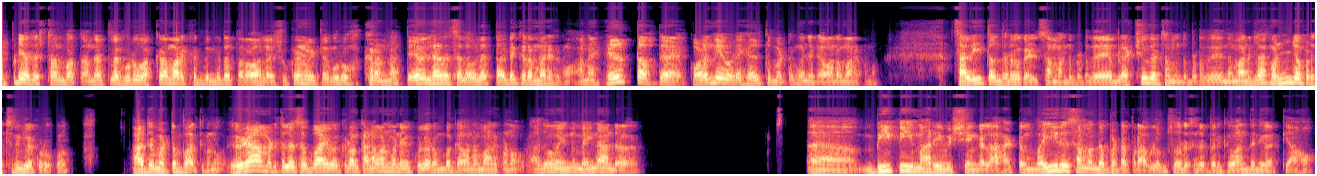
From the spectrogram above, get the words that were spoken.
எப்படி அதிர்ஷ்டம்னு பார்த்தா அந்த இடத்துல குரு வக்கரமா இருக்கிறதுங்கிறது பரவாயில்ல. சுக்கிரன் வீட்டில் குரு வக்கரம்னா தேவையில்லாத செலவுல தடுக்கிற மாதிரி இருக்கும். ஆனா ஹெல்த் ஆஃப் த குழந்தையோட ஹெல்த் மட்டும் கொஞ்சம் கவனமா இருக்கணும். சளி தொந்தரவுகள் சம்மந்தப்பட்டது பிளட் சுகர் சம்மந்தப்பட்டது இந்த மாதிரிலாம் கொஞ்சம் பிரச்சனைகளை கொடுக்கும். அதை மட்டும் பார்த்துக்கணும். ஏழாம் இடத்துல செவ்வாய் வைக்கிறோம் கணவன் மனைவிக்குள்ள ரொம்ப கவனமா இருக்கணும். அதுவும் இன்னும் மெயினா அந்த பிபி மாதிரி விஷயங்கள் ஆகட்டும் வயிறு சம்பந்தப்பட்ட ப்ராப்ளம்ஸ் ஒரு சில பேருக்கு வந்து நிவர்த்தி ஆகும்.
